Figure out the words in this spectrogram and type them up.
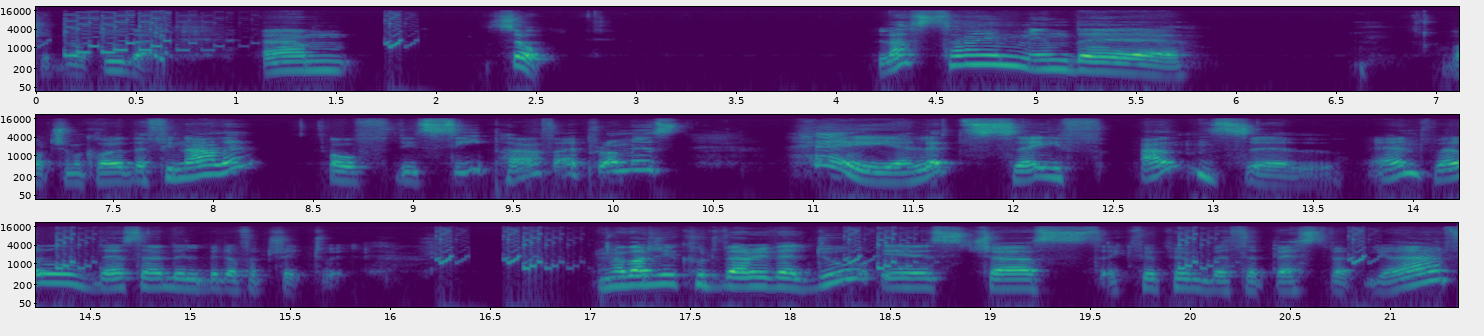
should not do that. Um, so, last time in the, whatchamacallit, the finale of the C Path I promised, hey, let's save Ancel. And well, there's a little bit of a trick to it. Now what you could very well do is just equip him with the best weapon you have.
